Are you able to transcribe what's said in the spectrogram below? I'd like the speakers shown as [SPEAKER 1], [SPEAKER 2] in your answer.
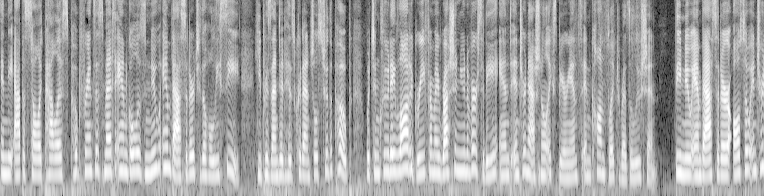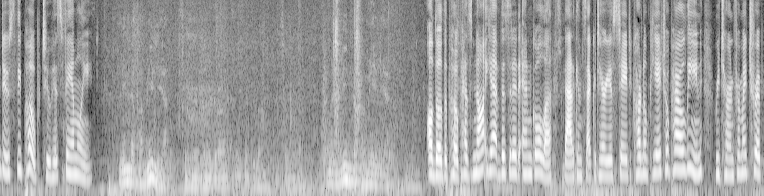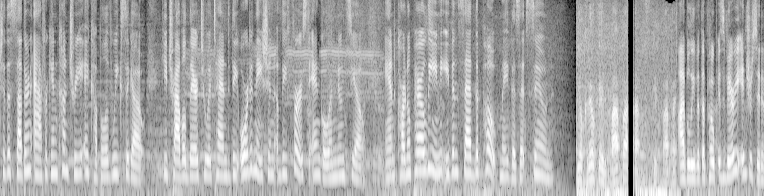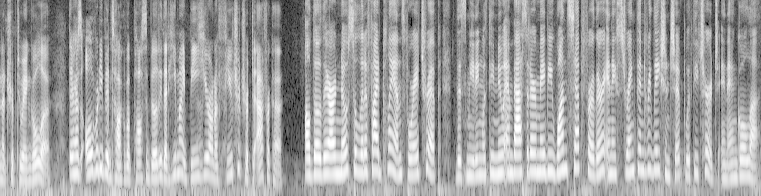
[SPEAKER 1] In the Apostolic Palace, Pope Francis met Angola's new ambassador to the Holy See. He presented his credentials to the Pope, which include a law degree from a Russian university and international experience in conflict resolution. The new ambassador also introduced the Pope to his family.
[SPEAKER 2] Linda familia. Una linda familia.
[SPEAKER 1] Although the Pope has not yet visited Angola, Vatican Secretary of State Cardinal Pietro Parolin returned from a trip to the southern African country a couple of weeks ago. He traveled there to attend the ordination of the first Angolan nuncio. And Cardinal Parolin even said the Pope may visit soon.
[SPEAKER 3] Yo creo que el Papa, que el Papa
[SPEAKER 4] I believe that the Pope is very interested in a trip to Angola. There has already been talk of a possibility that he might be here on a future trip to Africa.
[SPEAKER 1] Although there are no solidified plans for a trip, this meeting with the new ambassador may be one step further in a strengthened relationship with the church in Angola.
